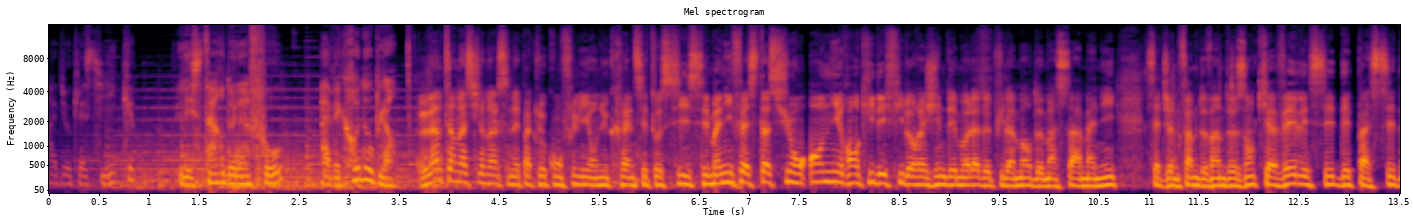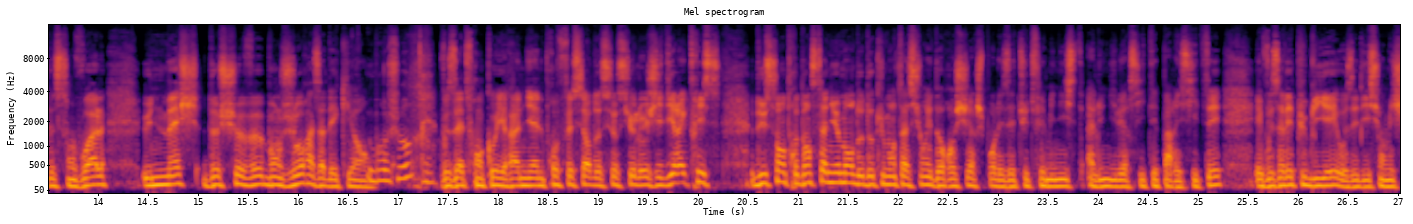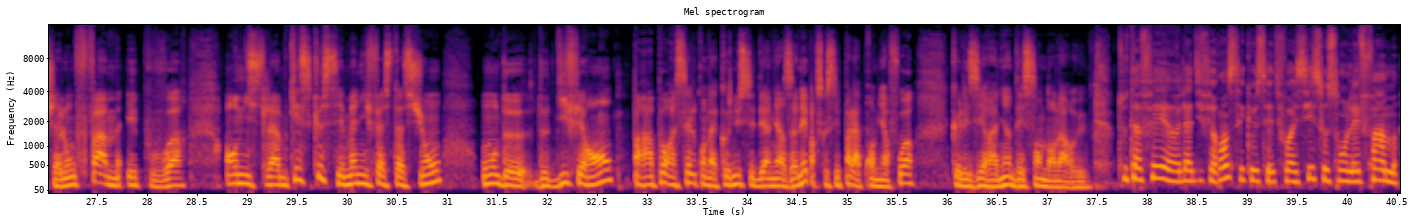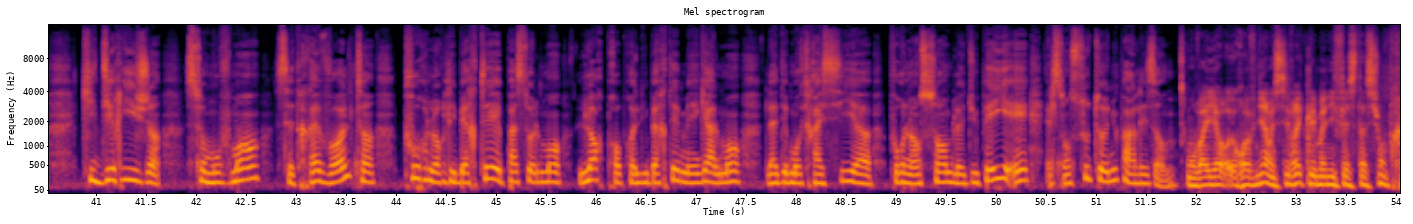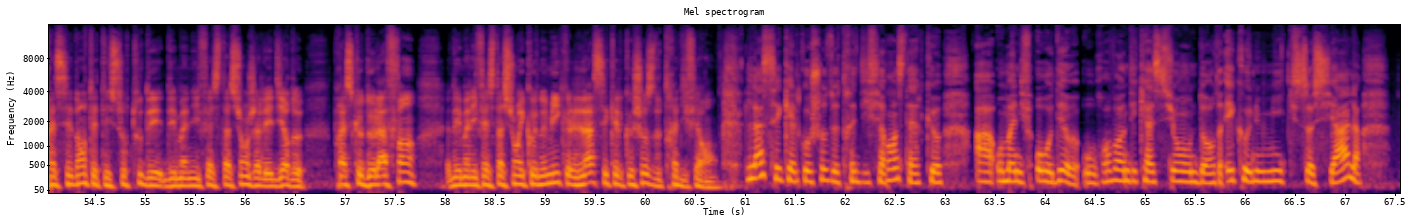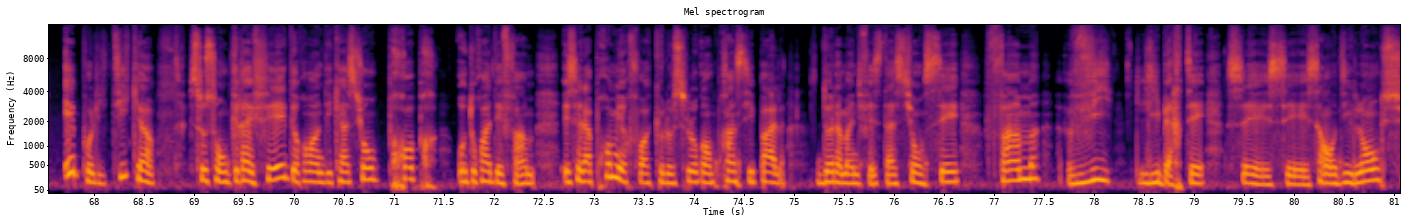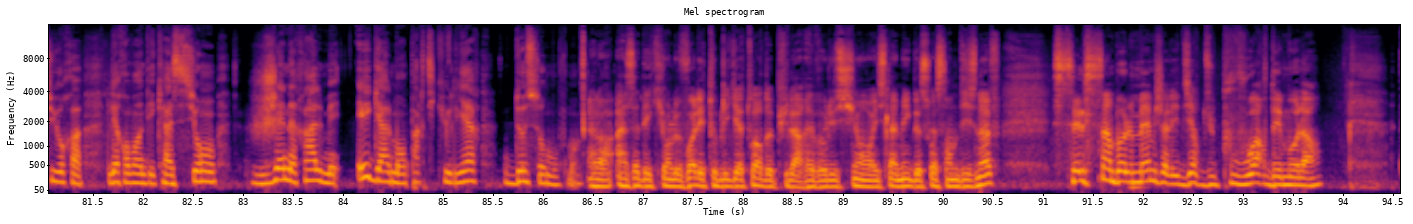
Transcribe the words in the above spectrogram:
Radio Classique, les stars de l'info avec Renaud Blanc. L'international, ce n'est pas que le conflit en Ukraine, c'est aussi ces manifestations en Iran qui défient le régime des Mollahs depuis la mort de Massa Amani, cette jeune femme de 22 ans qui avait laissé dépasser de son voile une mèche de cheveux. Bonjour Azadekian. Bonjour. Vous êtes franco-iranienne, professeure de sociologie, directrice du Centre d'enseignement de documentation et de recherche pour les études féministes à l'Université Paris-Cité et vous avez publié aux éditions Michalon Femmes et pouvoir en islam. Qu'est-ce que ces manifestations ont de, de différent par rapport à celles qu'on a connues ces dernières années Parce que c'est pas la première fois que les Iraniens descendent dans la rue. Tout à fait. Euh, la différence, c'est que cette fois-ci, ce sont les femmes qui dirigent ce mouvement, cette révolte pour leur liberté, et pas seulement leur propre liberté, mais également la démocratie euh, pour l'ensemble du pays. Et elles sont soutenues par les hommes. On va y revenir, mais c'est vrai que les manifestations précédentes étaient surtout des, des manifestations, j'allais dire, de presque de la fin, des manifestations économiques. Là, c'est quelque chose de très différent. Là, c'est quelque chose de très différent, c'est-à-dire que aux, aux, revendications d'ordre économique, social et politique se sont greffées des revendications propres aux droits des femmes. Et c'est la première fois que le slogan principal de la manifestation, c'est Femmes, vie, liberté. C'est, ça en dit long sur les revendications générale mais également particulière de ce mouvement. Alors Azadekian, le voile est obligatoire depuis la révolution islamique de 79. C'est le symbole même, j'allais dire, du pouvoir des mollahs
